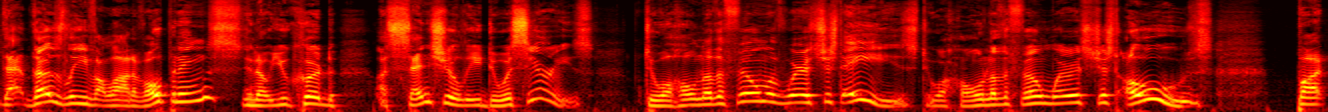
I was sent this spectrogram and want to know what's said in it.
that does leave a lot of openings. You know, you could essentially do a series, do a whole nother film of where it's just A's, do a whole nother film where it's just O's. But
